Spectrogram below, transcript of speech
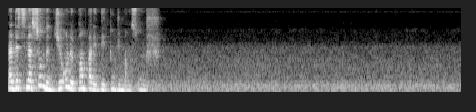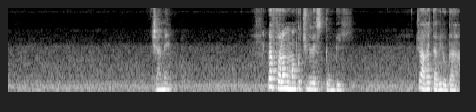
La destination de Dieu, on ne prend pas les détours du mensonge. Jamais. Il va falloir un moment que tu laisses tomber. Tu arrêtes avec le gars.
